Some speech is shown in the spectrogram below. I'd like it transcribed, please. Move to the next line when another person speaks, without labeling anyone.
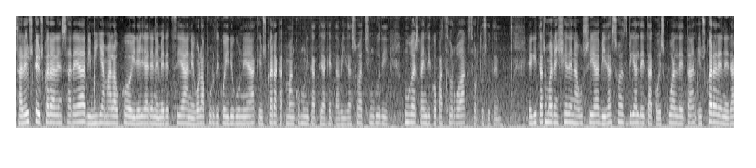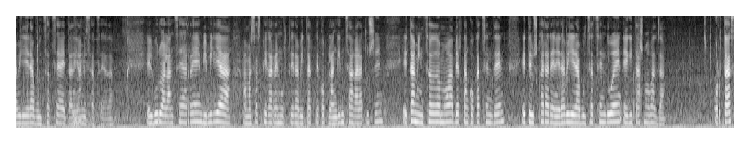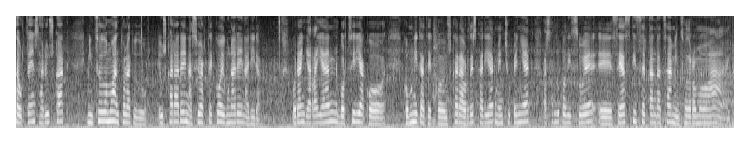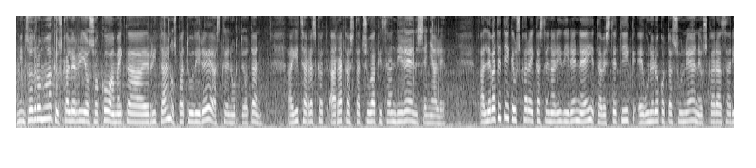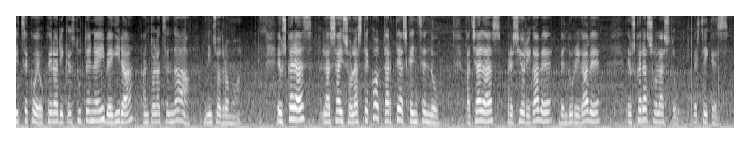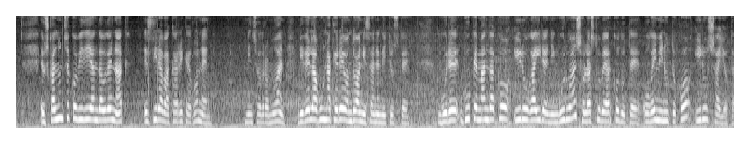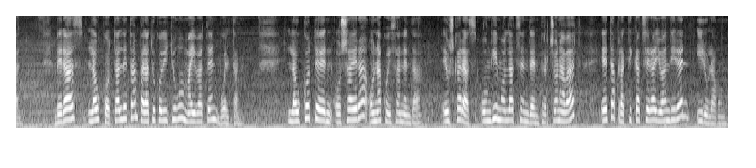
Euska Euskararen Zarea 2014ko irailaren emeretzian Egolapurdiko iriguneak Euskara mankomunitateak eta bidazoa txingudi mugaz gaindiko patzorgoak sortu zuten. Egitasmoaren xede nagusia bidazoaz bialdeetako eskualdeetan Euskararen erabilera bultzatzea eta dinamizatzea da. Helburua lantzearren 2017garren urtera bitarteko plangintza garatu zen eta mintzodomoa bertan kokatzen den eta Euskararen erabilera bultzatzen duen egitasmo bat da. Hortaz, aurten Zare Euskak mintzodomoa antolatu du, Euskararen nazioarteko egunaren arira. Orain jarraian, Bortziriako komunitateko Euskara ordezkariak, mentxupeinak, azalduko dizue, e, zehazki zertan datza mintzodromoa.
Mintzodromoak Euskal Herri osoko amaika herritan ospatu dire azken urteotan. Agitza arrakastatsuak izan diren seinale. Alde batetik euskara ikasten ari direnei eta bestetik egunerokotasunean euskara zaritzeko eukerarik ez dutenei begira antolatzen da mintzodromoa. Euskaraz lasai solasteko tarte eskaintzen du. Patxadaz, presiori gabe, beldurri gabe, euskara solastu, bertzeik ez. Euskalduntzeko bidian daudenak ez dira bakarrik egonen mintzodromoan, bide lagunak ere ondoan izanen dituzte. Gure guk emandako hiru gairen inguruan solastu beharko dute, hogei minutuko hiru saiotan. Beraz, lauko taldetan paratuko ditugu mai baten bueltan. Laukoten osaera honako izanen da. Euskaraz ongi moldatzen den pertsona bat eta praktikatzera joan diren hiru lagun.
